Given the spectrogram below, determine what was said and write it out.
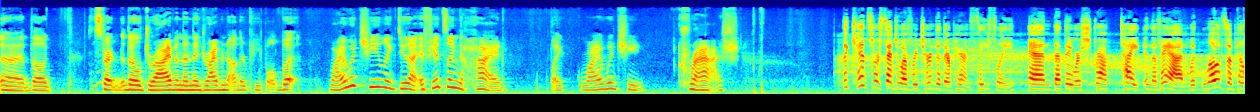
uh they'll start they'll drive and then they drive into other people. But why would she like do that? If she had something to hide, like why would she crash? The kids were said to have returned to their parents safely and that they were strapped tight in the van with loads of pills.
